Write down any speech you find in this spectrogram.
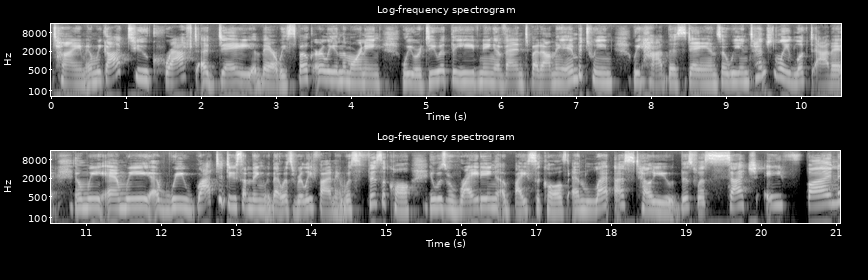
time, and we got to craft a day there. We spoke early in the morning. We were due at the evening event, but on the in between, we had this day, and so we intentionally looked at it, and we and we we got to do something that was really fun. It was physical. It was riding bicycles. And let us tell you, this was such a fun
